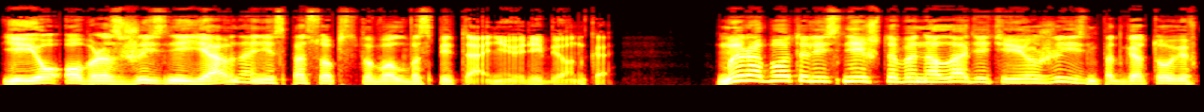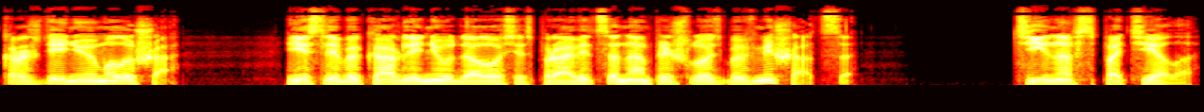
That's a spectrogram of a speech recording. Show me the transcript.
ее образ жизни явно не способствовал воспитанию ребенка. Мы работали с ней, чтобы наладить ее жизнь, подготовив к рождению малыша. Если бы Карле не удалось исправиться, нам пришлось бы вмешаться. Тина вспотела.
